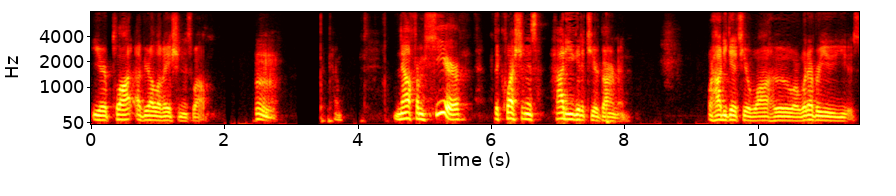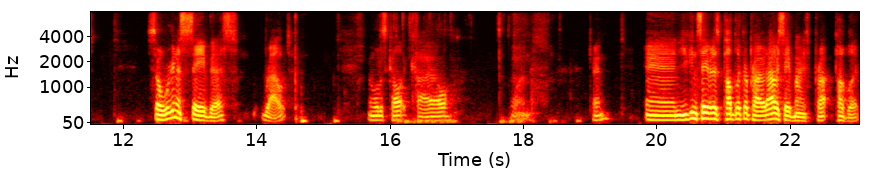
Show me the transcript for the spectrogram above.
your plot of your elevation as well. Hmm. Okay. Now from here, the question is, how do you get it to your Garmin? Or how do you get it to your Wahoo or whatever you use? So we're gonna save this route and we'll just call it Kyle one, okay? And you can save it as public or private. I always save mine as public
